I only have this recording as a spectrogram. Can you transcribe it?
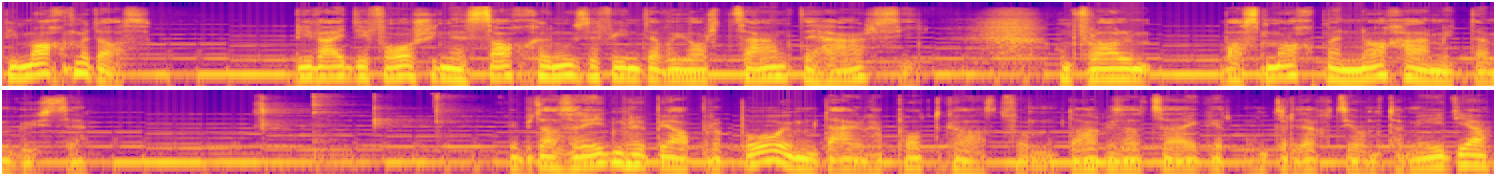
Wie macht man das? Wie wollen die Forscherinnen Sachen herausfinden, die Jahrzehnte her sind? Und vor allem, was macht man nachher mit dem Wissen? Über das reden wir bei «Apropos» im täglichen Podcast vom Tagesanzeiger und der Redaktion der Media.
